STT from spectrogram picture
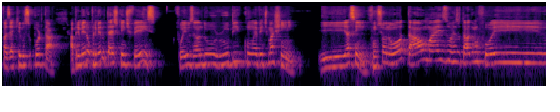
fazer aquilo suportar. A primeira, o primeiro teste que a gente fez foi usando o Ruby com Event Machine. E assim, funcionou tal, mas o resultado não foi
